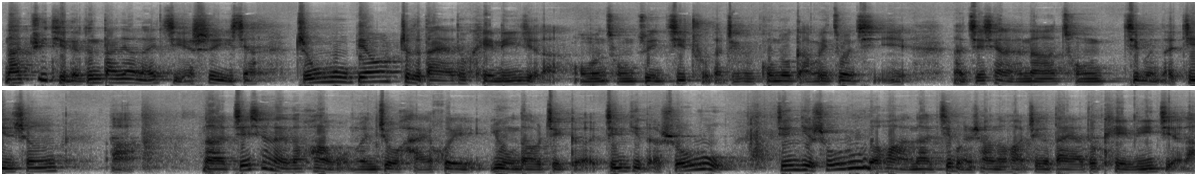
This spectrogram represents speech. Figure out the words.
那具体的跟大家来解释一下职务目标，这个大家都可以理解的。我们从最基础的这个工作岗位做起。那接下来呢，从基本的晋升啊，那接下来的话，我们就还会用到这个经济的收入。经济收入的话，那基本上的话，这个大家都可以理解了。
